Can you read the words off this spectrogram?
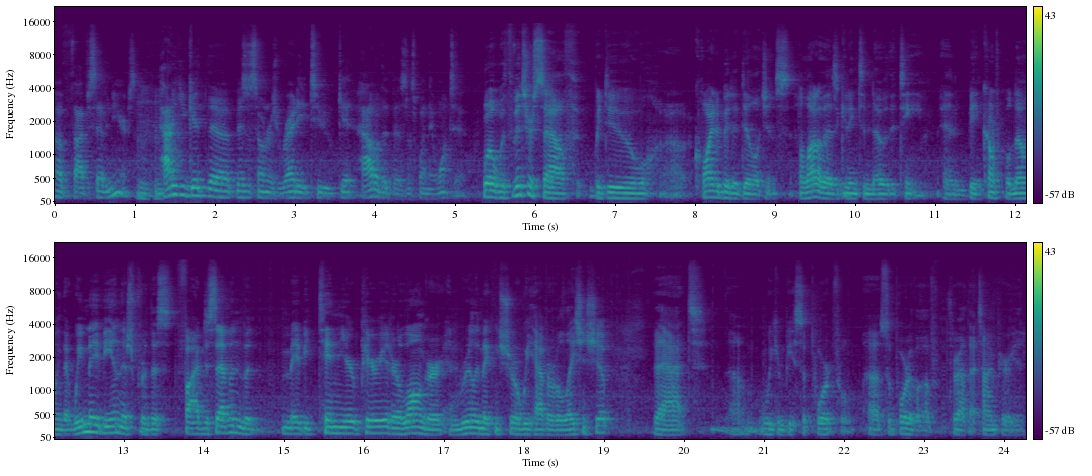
of five to seven years. Mm-hmm. How do you get the business owners ready to get out of the business when they want to? Well, with Venture South, we do uh, quite a bit of diligence. A lot of that is getting to know the team and being comfortable knowing that we may be in this for this five to seven, but maybe 10 year period or longer, and really making sure we have a relationship that um, we can be supportful, uh, supportive of throughout that time period.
